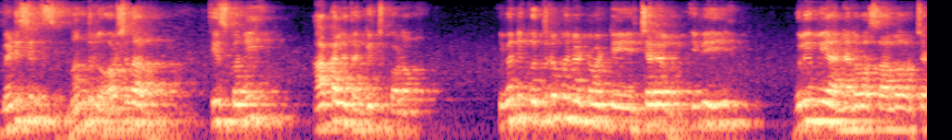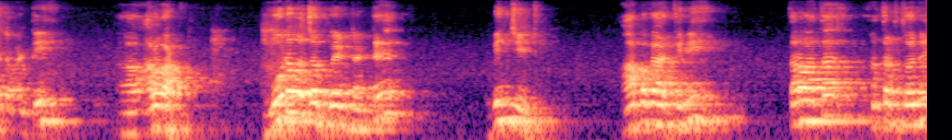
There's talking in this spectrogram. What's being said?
మెడిసిన్స్ మందులు ఔషధాలు తీసుకొని ఆకలిని తగ్గించుకోవడం ఇవన్నీ కృత్రిమైనటువంటి చర్యలు. ఇవి బులిమియా నెర్వసాలో వచ్చేటువంటి అలవాటు. మూడవ జబ్బు ఏంటంటే బింజ్ ఆపగా తిని తర్వాత అంతటితోనే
